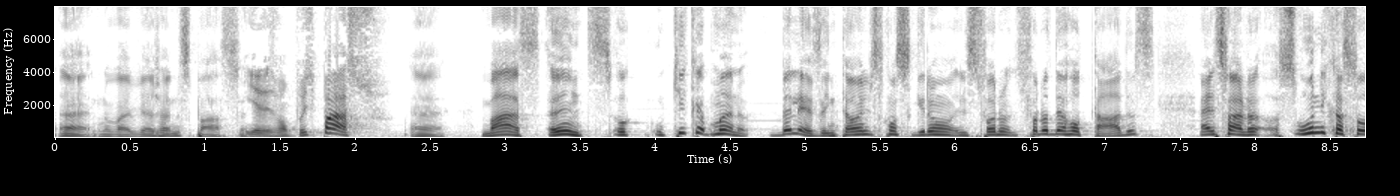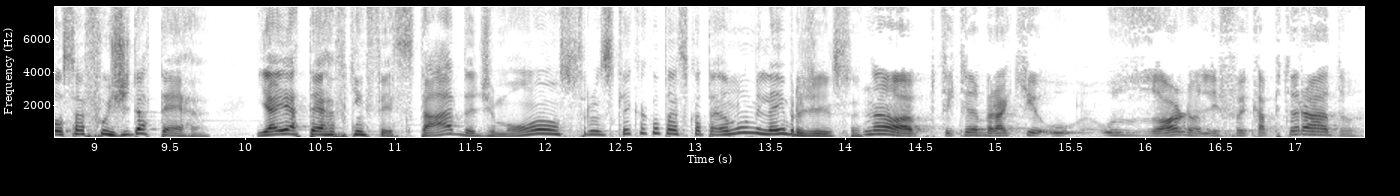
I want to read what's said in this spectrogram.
É, não vai viajar no espaço. E eles vão pro espaço. É. Mas, antes, o, o que que. Mano, beleza, então eles conseguiram. Eles foram, eles foram derrotados. Aí eles falaram: a única solução é fugir da Terra. E aí a Terra fica infestada de monstros. O que que acontece com a Terra? Eu não me lembro disso. Não, tem que lembrar que o, o Zordon ele foi capturado.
